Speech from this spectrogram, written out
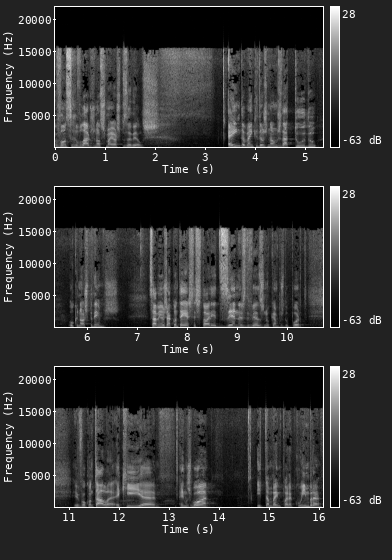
vão se revelar os nossos maiores pesadelos. Ainda bem que Deus não nos dá tudo o que nós pedimos. Sabem, eu já contei esta história dezenas de vezes no Campos do Porto. Eu vou contá-la aqui uh, em Lisboa e também para Coimbra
